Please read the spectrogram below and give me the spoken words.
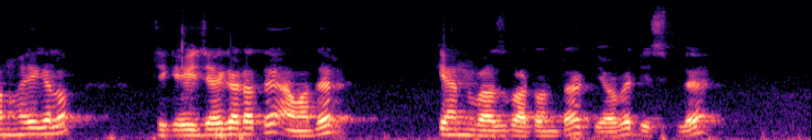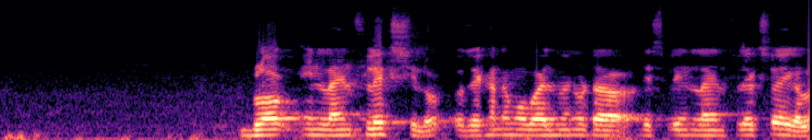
অন হয়ে গেল ঠিক এই জায়গাটাতে আমাদের ক্যানভাস বাটনটা কি হবে? ডিসপ্লে ব্লক ইনলাইন ফ্লেক্স ছিল। তো যেখানে মোবাইল মেনুটা ডিসপ্লে ইনলাইন ফ্লেক্স হয়ে গেল,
